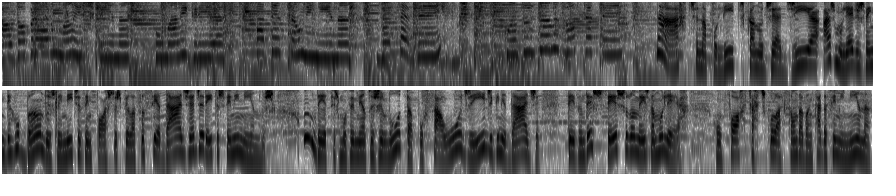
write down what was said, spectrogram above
ao dobrar uma esquina, uma alegria. Atenção, menina, você vem. Quantos anos você tem? Na arte, na política, no dia a dia, as mulheres vêm derrubando os limites impostos pela sociedade a direitos femininos. Um desses movimentos de luta por saúde e dignidade teve um desfecho no mês da mulher. Com forte articulação da bancada feminina,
